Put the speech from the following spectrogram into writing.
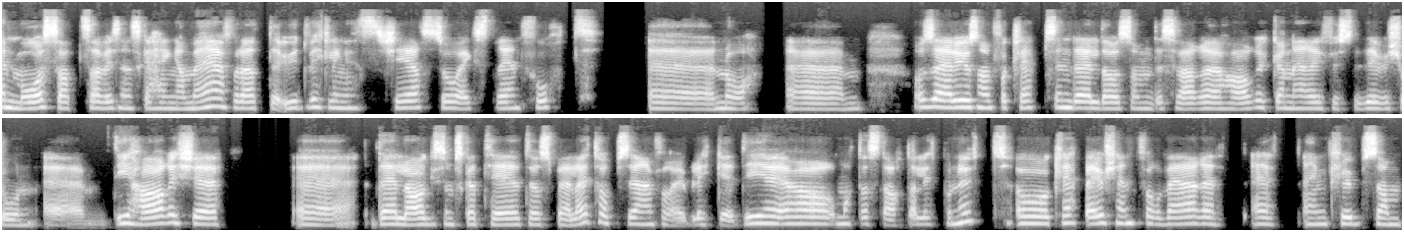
En må satse hvis en skal henge med, for at utviklingen skjer så ekstremt fort eh, nå. Um, og så er det jo sånn for Klepp sin del, da, som dessverre har rykka ned i førstedivisjon, Um, de har ikke det laget som skal til til å spille i toppserien for øyeblikket. De har måttet starte litt på nytt. Og Klepp er jo kjent for å være et, et, en klubb som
